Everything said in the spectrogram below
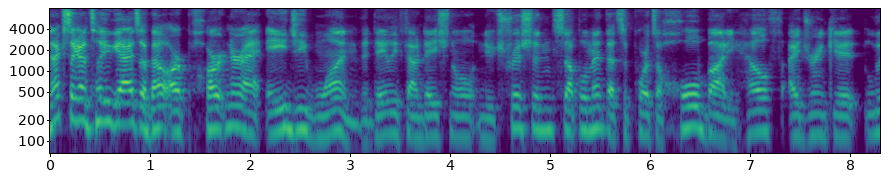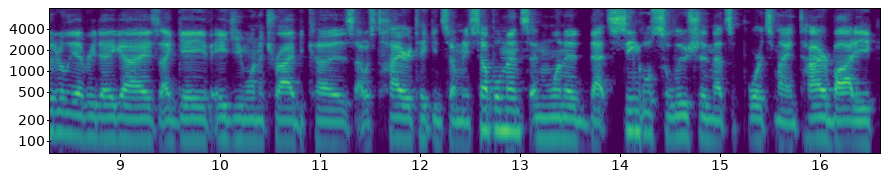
Next, I got to tell you guys about our partner at AG1, the daily foundational nutrition supplement that supports a whole body health. I drink it literally every day, guys. I gave AG1 a try because I was tired taking so many supplements and wanted that single solution that supports my entire body,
